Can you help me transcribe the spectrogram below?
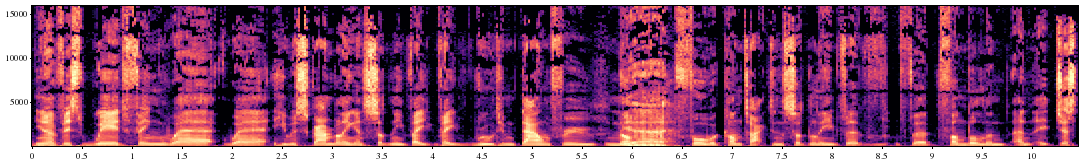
you know this weird thing where where he was scrambling and suddenly they they ruled him down through not Yeah. forward contact and suddenly the the fumble and and it just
